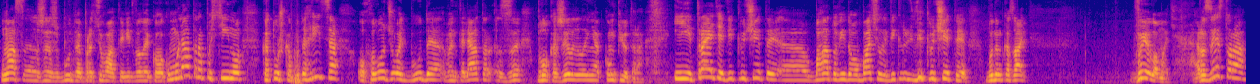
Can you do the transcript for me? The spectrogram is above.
У нас е, же ж буде працювати від великого акумулятора постійно, катушка буде грітися, охолоджувати буде вентилятор з блока живлення комп'ютера. І третє, відключити, багато відео бачили, відклю- відключити, будемо казати, виламати резистора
